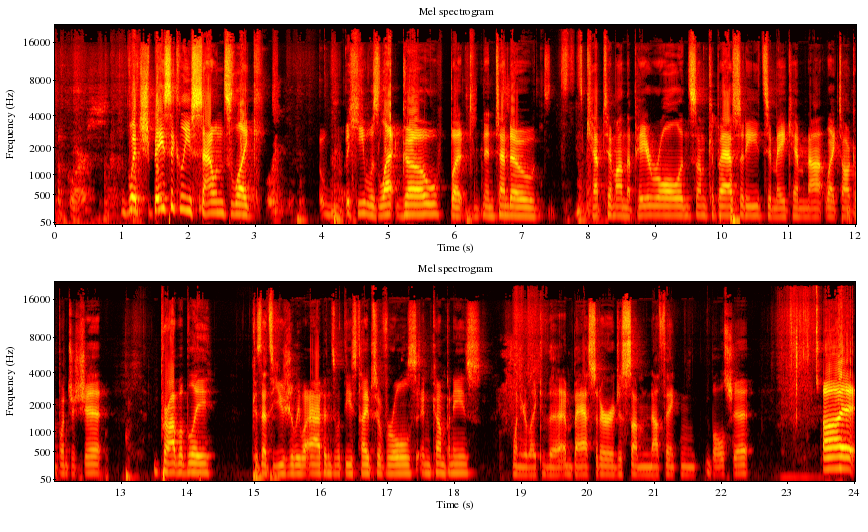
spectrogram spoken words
Of course. Which basically sounds like he was let go, but Nintendo kept him on the payroll in some capacity to make him not like talk a bunch of shit. Probably because that's usually what happens with these types of roles in companies when you're like the ambassador or just some nothing bullshit. Uh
